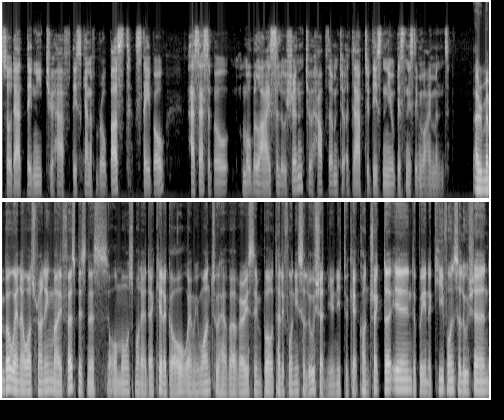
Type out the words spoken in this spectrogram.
so that they need to have this kind of robust, stable, accessible, mobilized solution to help them to adapt to this new business environment. I remember when I was running my first business almost more than a decade ago, when we want to have a very simple telephony solution, you need to get contractor in to put in the key phone solution.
